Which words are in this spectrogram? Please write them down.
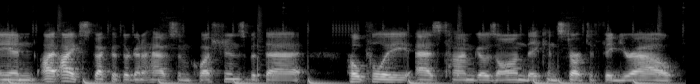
And I, I expect that they're going to have some questions, but that hopefully as time goes on, they can start to figure out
